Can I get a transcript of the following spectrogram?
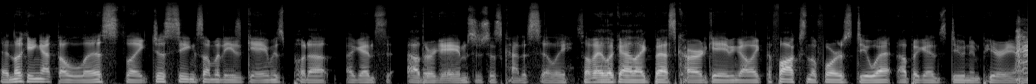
And looking at the list, like just seeing some of these games put up against other games is just kind of silly. So if I look at like best card game, you got like the Fox and the Forest duet up against Dune Imperium.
